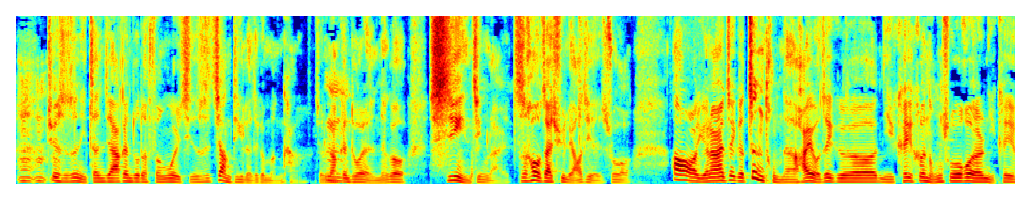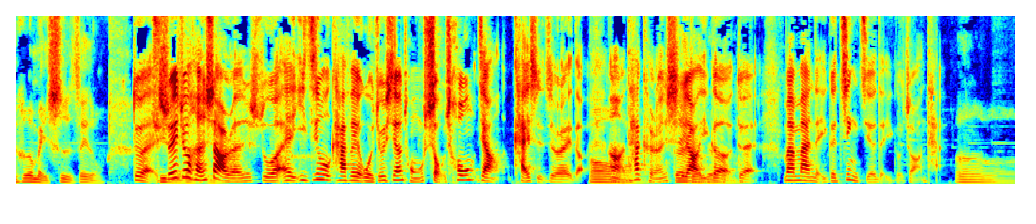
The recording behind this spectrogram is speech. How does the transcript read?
嗯嗯，确实是你增加更多的风味，其实是降低了这个门槛，就让嗯。更多人能够吸引进来，之后再去了解说，哦，原来这个正统的还有这个你可以喝浓缩或者你可以喝美式这种，对，所以就很少人说，哎，一进入咖啡我就先从手冲这样开始之类的。哦嗯，它可能是要一个对慢慢的一个进阶的一个状态。嗯，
